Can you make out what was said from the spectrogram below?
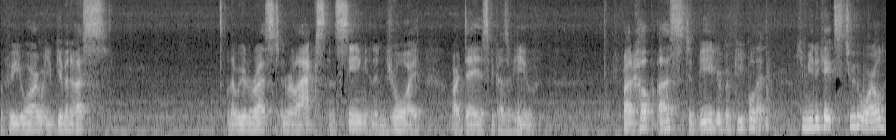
of who you are, what you've given us, and that we would rest and relax and sing and enjoy our days because of you. Father, help us to be a group of people that communicates to the world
